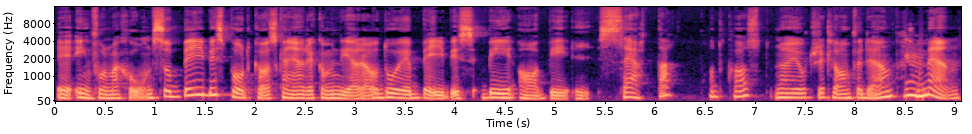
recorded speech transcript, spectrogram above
eh, information. Så Babys podcast kan jag rekommendera och då är Babys B-A-B-Y-Z podcast. Nu har jag gjort reklam för den. Mm. Men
